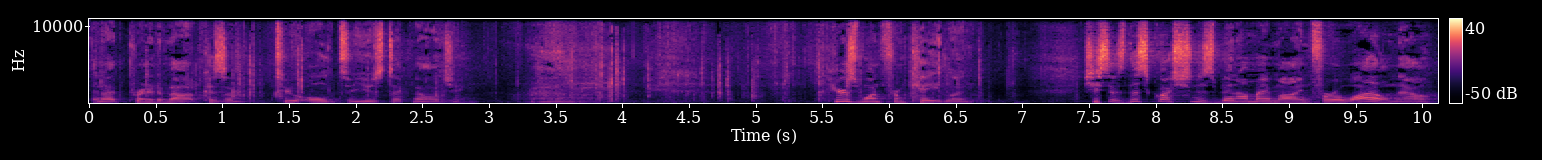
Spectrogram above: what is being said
And I printed them out because I'm too old to use technology. Um, here's one from Caitlin. She says, This question has been on my mind for a while now.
